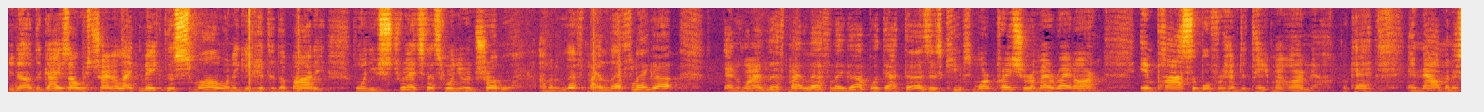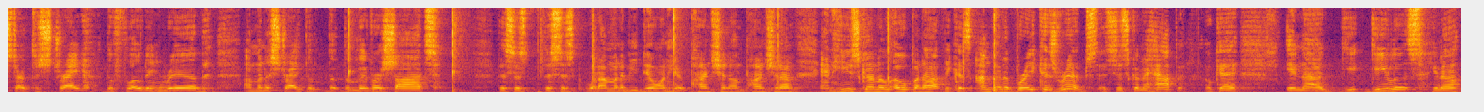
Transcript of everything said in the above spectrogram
you know, the guy's always trying to like make this small when they get hit to the body. When you stretch, that's when you're in trouble. I'm gonna lift my left leg up, and when I lift my left leg up, what that does is keeps more pressure on my right arm. Impossible for him to take my arm now, okay? And now I'm gonna start to strike the floating rib. I'm gonna strike the, the, the liver shots. This is this is what I'm going to be doing here, punching him, punching him, and he's going to open up because I'm going to break his ribs. It's just going to happen, okay? In uh, giless, you know,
